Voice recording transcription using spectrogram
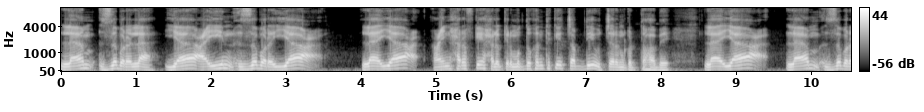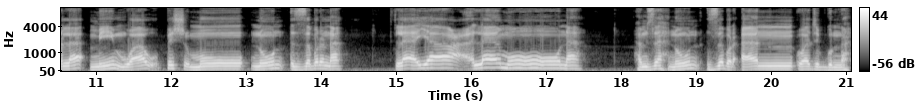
লাম জবর লা ইয়া আইন জবর ইয়া লা ইয়া আইন হারফকে হালকের মধ্যখান থেকে চাপ দিয়ে উচ্চারণ করতে হবে লা ইয়া لام الزبر لا ميم واو بش مو نون زبرنا لا يعلمون همزة نون زبر أن واجب قلنا.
